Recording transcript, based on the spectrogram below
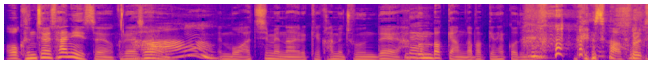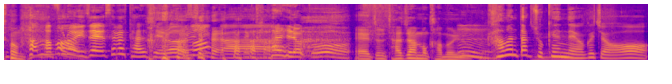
어 근처에 산이 있어요. 그래서 아. 뭐 아침에나 이렇게 가면 좋은데 한 네. 번밖에 안 가봤긴 했거든요. 그래서 앞으로 좀, 앞으로 이제 새벽 5시 일어나서 그러니까. 가려고. 예, 좀 자주 한번 가보려고. 음. 가면 딱 좋겠네요. 그죠?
